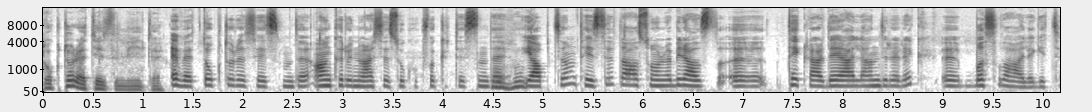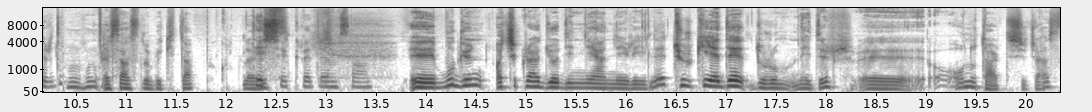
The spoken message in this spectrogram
doktora tezi miydi? Evet doktora tezimde Ankara Üniversitesi Hukuk Fakültesi'nde hı hı. yaptığım tezi daha sonra biraz e, tekrar değerlendirerek e, basılı hale getirdim. Hı hı. Esaslı bir kitap kutlarız. Teşekkür ederim sağ olun. E, bugün Açık Radyo dinleyenleriyle Türkiye'de durum nedir e, onu tartışacağız.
